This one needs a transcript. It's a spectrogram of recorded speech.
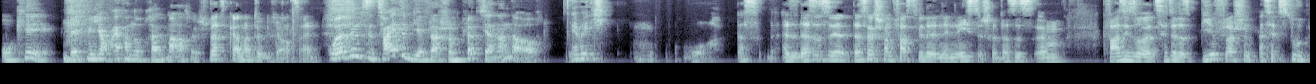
Okay. Vielleicht bin ich auch einfach nur pragmatisch. Das kann natürlich auch sein. Oder nimmst du eine zweite Bierflasche und plöpst sie aneinander auf. Ja, aber ich. Boah, das, also das ist ja, das ist ja schon fast wieder der nächste Schritt. Das ist ähm, quasi so, als hätte das Bierflaschen, als hättest du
